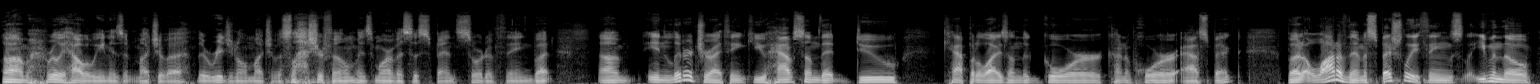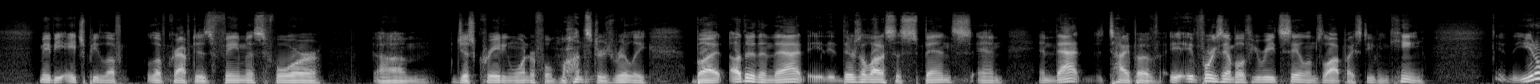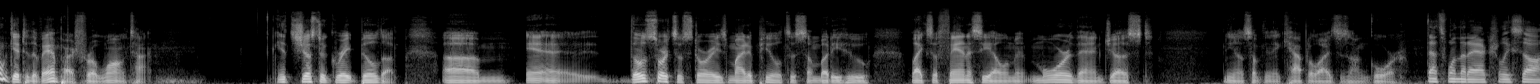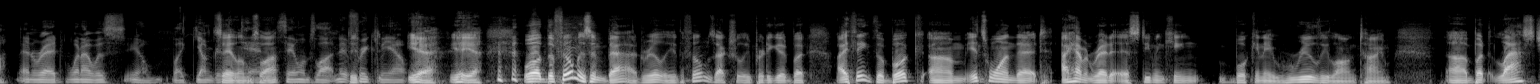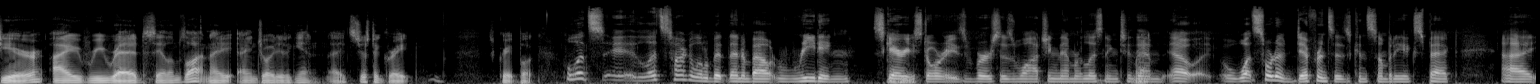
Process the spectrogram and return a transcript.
Um, really, Halloween isn't much of a the original much of a slasher film. It's more of a suspense sort of thing. But um, in literature, I think you have some that do capitalize on the gore kind of horror aspect. But a lot of them, especially things, even though maybe H.P. Love, Lovecraft is famous for um, just creating wonderful monsters, really. But other than that, it, there's a lot of suspense and and that type of. It, for example, if you read Salem's Lot by Stephen King, you don't get to the vampires for a long time. It's just a great buildup. Um, and those sorts of stories might appeal to somebody who likes a fantasy element more than just, you know, something that capitalizes on gore. That's one that I actually saw and read when I was, you know, like younger. Salem's than 10. Lot? Salem's Lot, and it Did- freaked me out. Yeah, yeah, yeah. well, the film isn't bad, really. The film's actually pretty good, but I think the book, um, it's one that I haven't read a Stephen King book in a really long time. Uh, but last year I reread Salem's Lot, and I, I enjoyed it again. Uh, It's just a great, it's a great book. Well, let's uh, let's talk a little bit then about reading scary Mm-hmm. stories versus watching them or listening to them. Uh, what sort of differences can somebody expect? Uh,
